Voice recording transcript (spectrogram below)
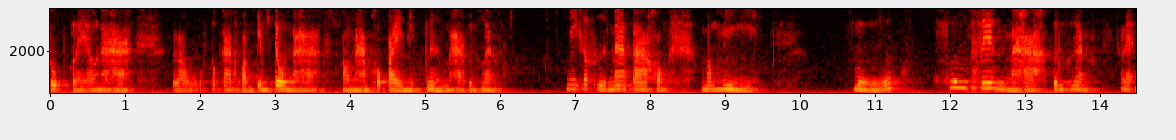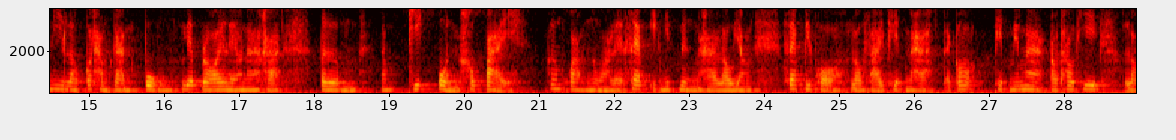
สุกแล้วนะคะ เราต้องการความเจ้มจนนะคะ เอาน้ำเข้าไปนิดหนึ่งนะคะเพื่อนๆนี่ก็คือหน้าตาของบะหมี่หมูหุ้มเส้นนะคะ เพื่อนๆ และนี่เราก็ทำการปรุงเรียบร้อยแล้วนะคะ เติมน้ำพริกป่นเข้าไป เพิ่มความนัวและแซ่บอีกนิดนึงนะคะ เรายังแซ่บไม่พอเราสายเผ็ดนะคะ แต่ก็เผ็ดไม่มากเอาเท่าที่เรา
